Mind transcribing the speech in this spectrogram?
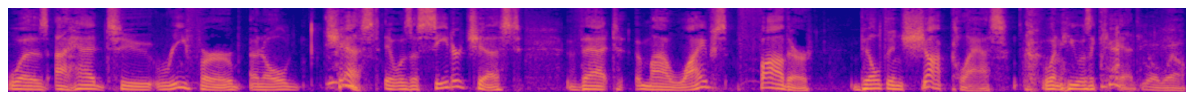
was I had to refurb an old chest. It was a cedar chest that my wife's father built in shop class when he was a kid. Oh, wow.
